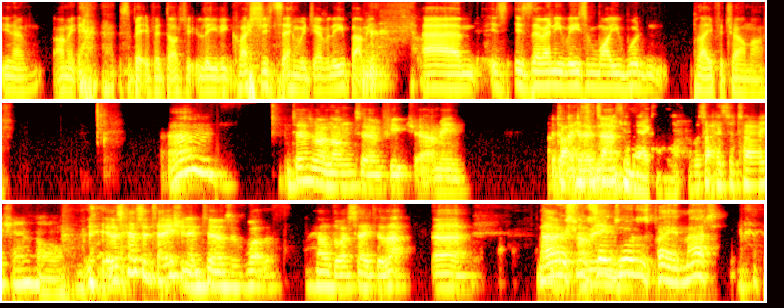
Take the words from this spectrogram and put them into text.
you know, I mean, it's a bit of a dodgy leading question saying would you ever leave, but I mean, um, is is there any reason why you wouldn't play for Chelmarsh? Um, in terms of my long term future, I mean, I, don't, I don't know. There, was that hesitation or? it was hesitation in terms of what the hell do I say to that? Uh, no, Irish from St George's playing, Matt.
